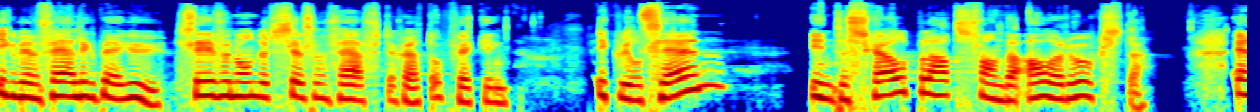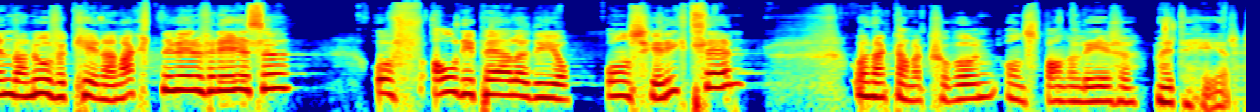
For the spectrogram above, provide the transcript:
Ik ben veilig bij u. 756 uit opwekking. Ik wil zijn in de schuilplaats van de Allerhoogste. En dan hoef ik geen nacht meer vrezen of al die pijlen die op ons gericht zijn, maar dan kan ik gewoon ontspannen leven met de Heer.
